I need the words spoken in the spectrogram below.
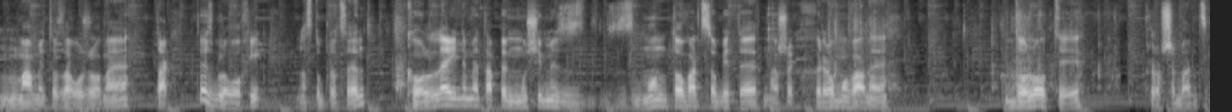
Mamy to założone. Tak, to jest blow-offik na 100%. Kolejnym etapem musimy zmontować sobie te nasze chromowane doloty. Proszę bardzo.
